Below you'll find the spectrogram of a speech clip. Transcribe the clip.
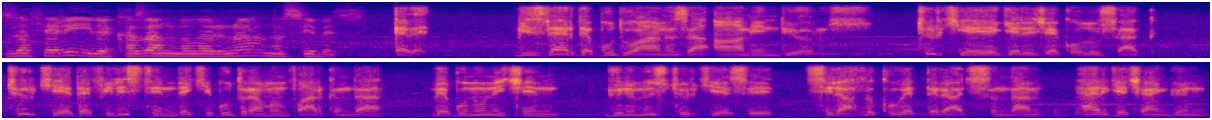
zaferi ile kazanmalarını nasip etsin. Evet, bizler de bu duanıza amin diyoruz. Türkiye'ye gelecek olursak, Türkiye'de Filistin'deki bu dramın farkında ve bunun için günümüz Türkiye'si silahlı kuvvetleri açısından her geçen gün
